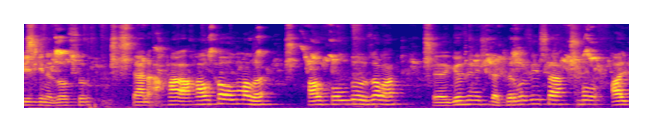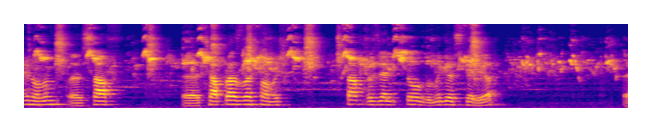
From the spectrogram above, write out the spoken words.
Bilginiz olsun. Yani ha- halka olmalı. Halka olduğu zaman e, gözün içi de kırmızıysa bu albinonun e, saf, e, çaprazlaşmamış, saf özellikte olduğunu gösteriyor. E,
